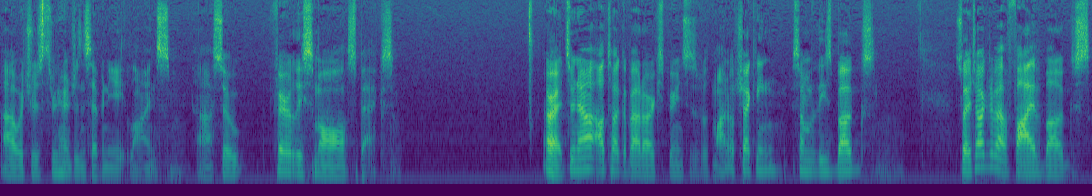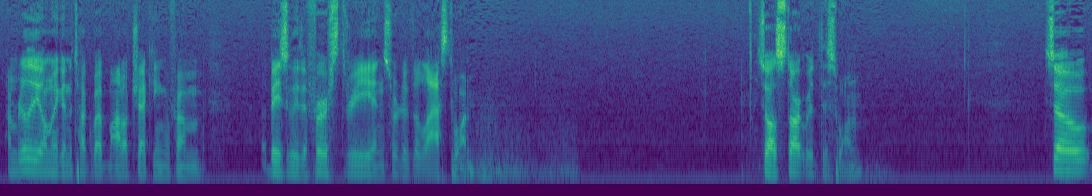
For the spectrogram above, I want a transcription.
uh, which was 378 lines. Uh, so fairly small specs. All right, so now I'll talk about our experiences with model checking some of these bugs. So I talked about five bugs. I'm really only going to talk about model checking from basically the first three and sort of the last one. So I'll start with this one. So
